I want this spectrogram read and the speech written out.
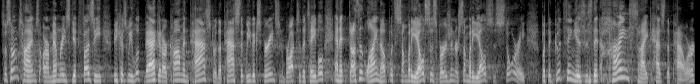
So sometimes our memories get fuzzy because we look back at our common past or the past that we've experienced and brought to the table, and it doesn't line up with somebody else's version or somebody else's story. But the good thing is, is that hindsight has the power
